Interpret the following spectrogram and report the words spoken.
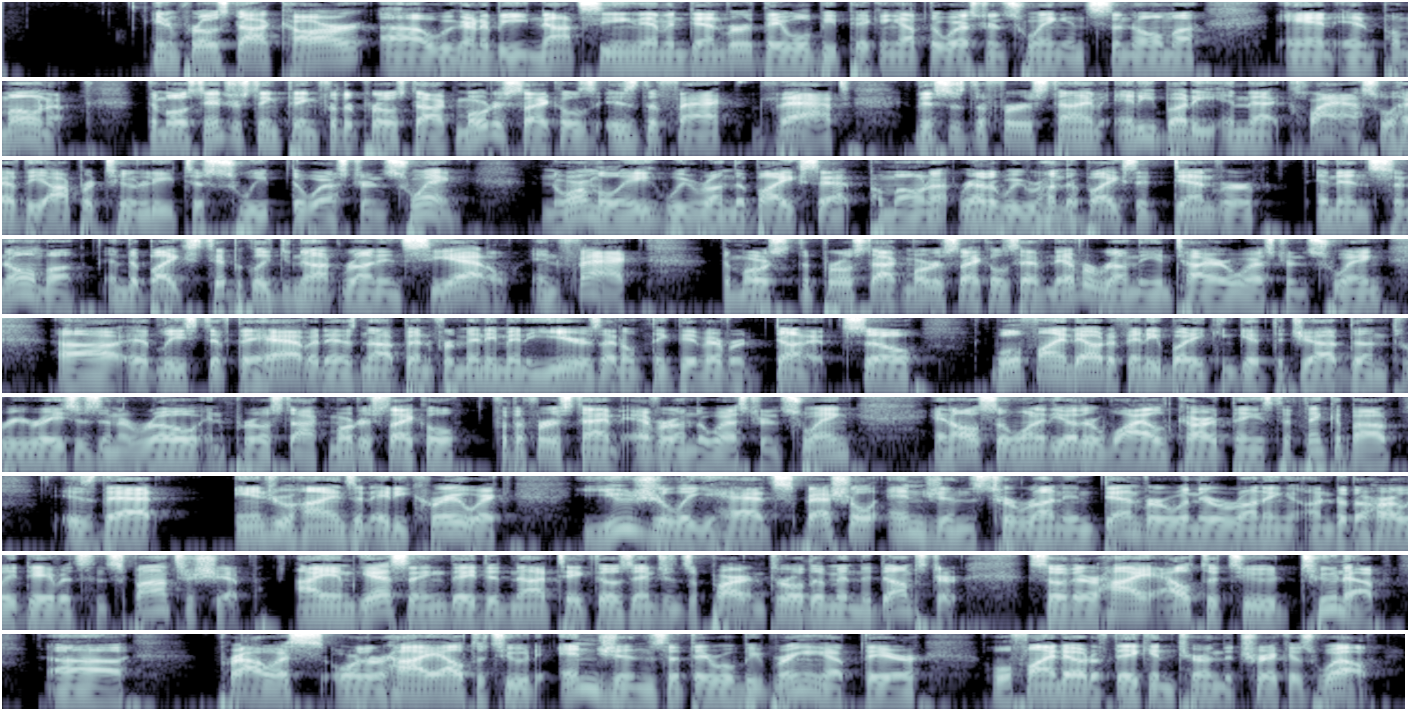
in Pro Stock Car, uh, we're going to be not seeing them in Denver. They will be picking up the Western Swing in Sonoma and in Pomona. The most interesting thing for the Pro Stock motorcycles is the fact that this is the first time anybody in that class will have the opportunity to sweep the Western Swing. Normally, we run the bikes at Pomona, rather, we run the bikes at Denver and then Sonoma, and the bikes typically do not run in Seattle. In fact, the most the pro stock motorcycles have never run the entire Western Swing. Uh, at least if they have, it has not been for many many years. I don't think they've ever done it. So we'll find out if anybody can get the job done three races in a row in pro stock motorcycle for the first time ever on the Western Swing. And also one of the other wild card things to think about is that Andrew Hines and Eddie Krawiec usually had special engines to run in Denver when they were running under the Harley Davidson sponsorship. I am guessing they did not take those engines apart and throw them in the dumpster. So their high altitude tune up uh, prowess or their high altitude engines that they will be bringing up there, we'll find out if they can turn the trick as well.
